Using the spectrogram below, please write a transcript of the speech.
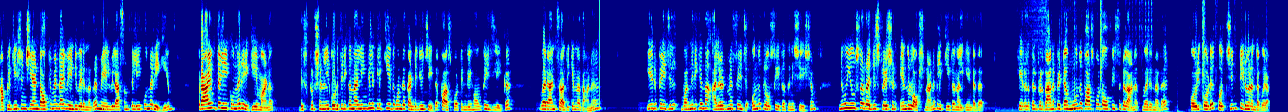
ആപ്ലിക്കേഷൻ ചെയ്യാൻ ഡോക്യുമെന്റായി വേണ്ടി വരുന്നത് മേൽവിലാസം തെളിയിക്കുന്ന രേഖയും പ്രായം തെളിയിക്കുന്ന രേഖയുമാണ്. ഡിസ്ക്രിപ്ഷനിൽ കൊടുത്തിരിക്കുന്ന ലിങ്കിൽ ക്ലിക്ക് ചെയ്തുകൊണ്ട് കണ്ടിന്യൂ ചെയ്ത് പാസ്പോർട്ടിന്റെ ഹോം പേജിലേക്ക് വരാൻ സാധിക്കുന്നതാണ്. ഈ ഒരു പേജിൽ വന്നിരിക്കുന്ന അലേർട്ട് മെസ്സേജ് ഒന്ന് ക്ലോസ് ചെയ്തതിന് ശേഷം ന്യൂ യൂസർ രജിസ്ട്രേഷൻ എന്നുള്ള ഓപ്ഷനാണ് ക്ലിക്ക് ചെയ്ത് നൽകേണ്ടത്. കേരളത്തിൽ പ്രധാനപ്പെട്ട മൂന്ന് പാസ്പോർട്ട് ഓഫീസുകളാണ് വരുന്നത്. കോഴിക്കോട് കൊച്ചിൻ തിരുവനന്തപുരം.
